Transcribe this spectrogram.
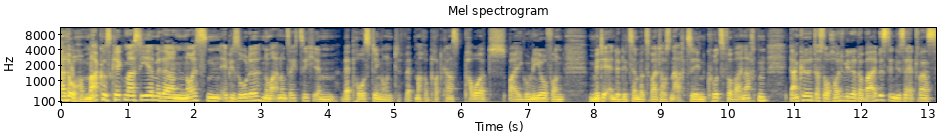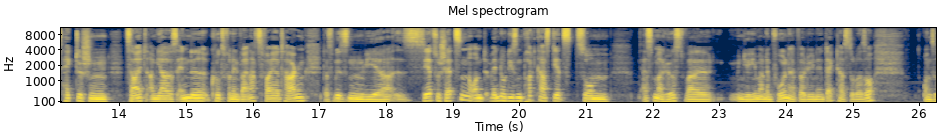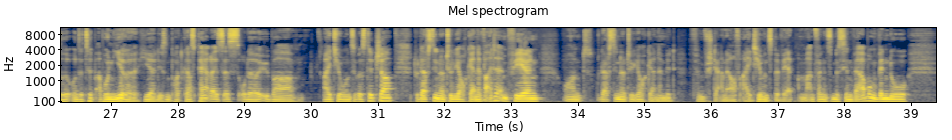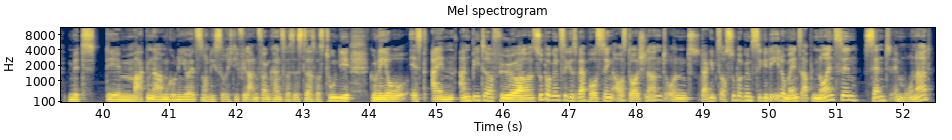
Hallo, Markus Kickmaß hier mit der neuesten Episode Nummer 61 im Webhosting und Webmacher Podcast powered by Goneo von Mitte Ende Dezember 2018, kurz vor Weihnachten. Danke, dass du auch heute wieder dabei bist in dieser etwas hektischen Zeit am Jahresende, kurz vor den Weihnachtsfeiertagen. Das wissen wir sehr zu schätzen und wenn du diesen Podcast jetzt zum ersten Mal hörst, weil ihn dir jemand empfohlen hat, weil du ihn entdeckt hast oder so, unsere, unser Tipp, abonniere hier diesen Podcast per RSS oder über iTunes, über Stitcher. Du darfst ihn natürlich auch gerne weiterempfehlen und du darfst ihn natürlich auch gerne mit fünf Sterne auf iTunes bewerten. Am Anfang ist ein bisschen Werbung, wenn du mit dem Markennamen Goneo jetzt noch nicht so richtig viel anfangen kannst. Was ist das? Was tun die? Goneo ist ein Anbieter für super günstiges Webhosting aus Deutschland und da gibt's auch super günstige DE-Domains ab 19 Cent im Monat.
